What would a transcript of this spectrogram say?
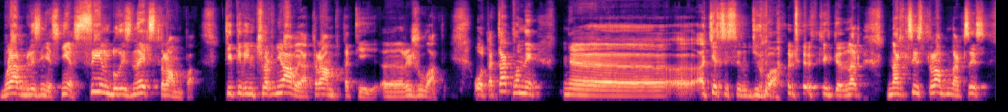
брат-близнець, ні, син-близнець Трампа. Тільки він чорнявий, а Трамп такий е, рижуватий. От, а так вони е, отець і син Дюба. Нар, нарцис Трамп, нарцис е,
